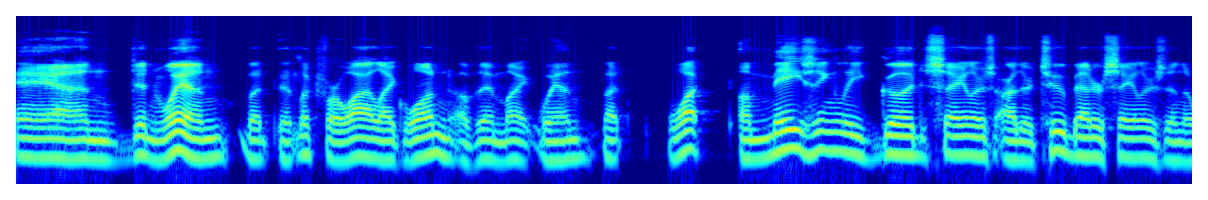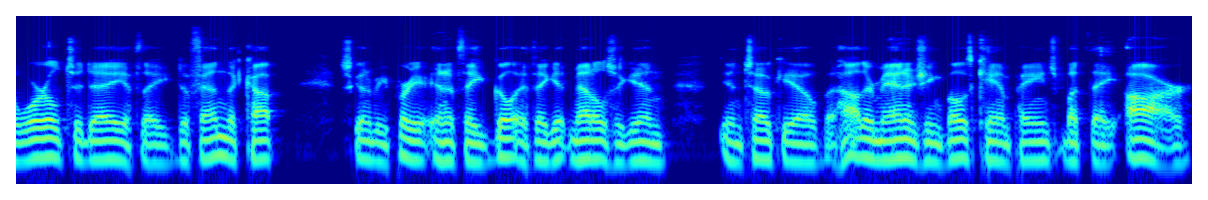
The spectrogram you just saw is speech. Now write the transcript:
and didn't win, but it looked for a while like one of them might win. But what amazingly good sailors. Are there two better sailors in the world today? If they defend the cup it's going to be pretty and if they go if they get medals again in Tokyo but how they're managing both campaigns but they are.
